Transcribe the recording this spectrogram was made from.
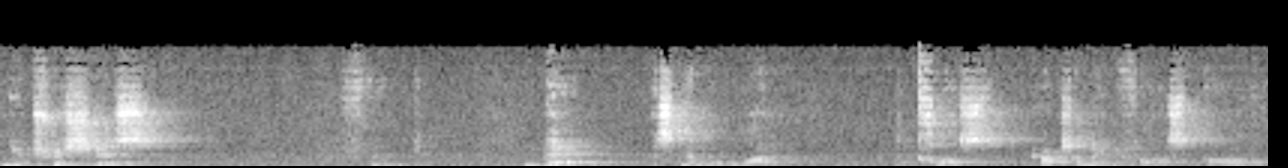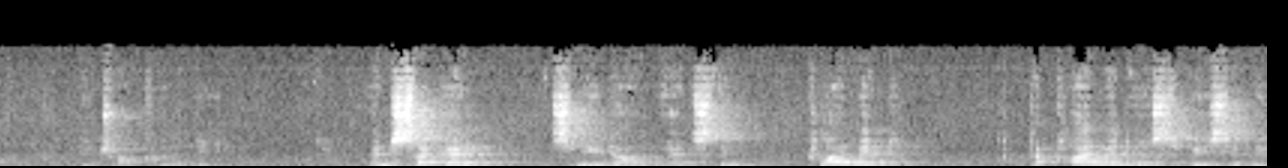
nutritious food. That is number one, the cause, proximate cause of the tranquility. And second, it's laid down as the climate. The climate is basically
